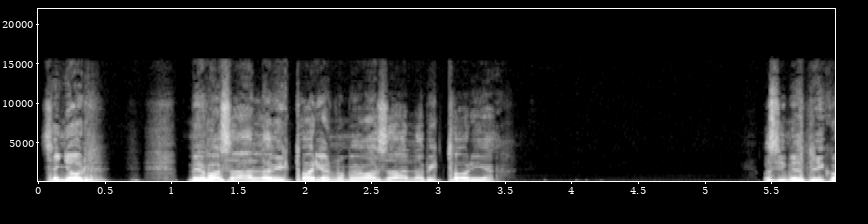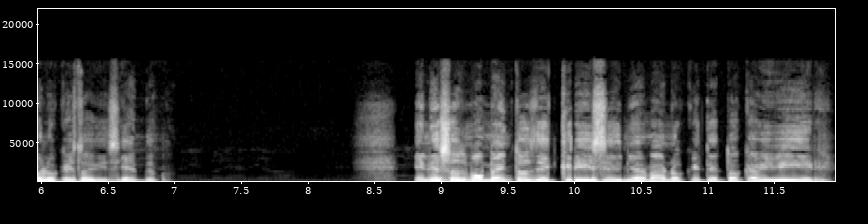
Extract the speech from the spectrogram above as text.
Señor, ¿me vas a dar la victoria o no me vas a dar la victoria? ¿O si me explico lo que estoy diciendo? En esos momentos de crisis, mi hermano, que te toca vivir,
